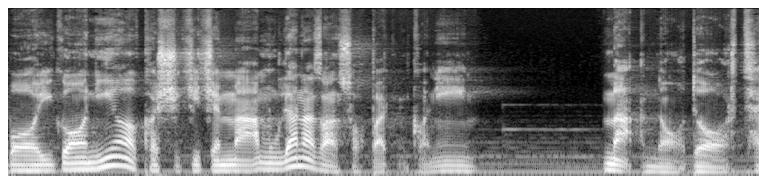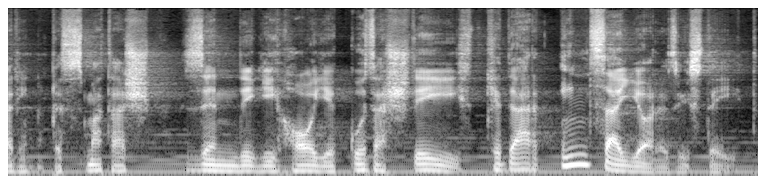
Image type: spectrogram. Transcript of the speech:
بایگانی آکاشیکی که معمولا از آن صحبت می کنیم معنادارترین قسمتش زندگی های گذشته است که در این سیاره زیسته اید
